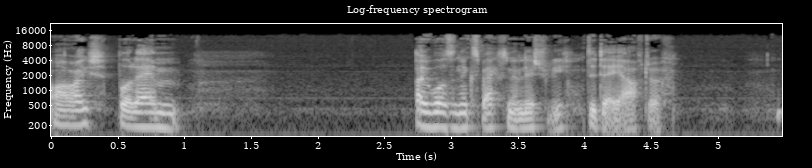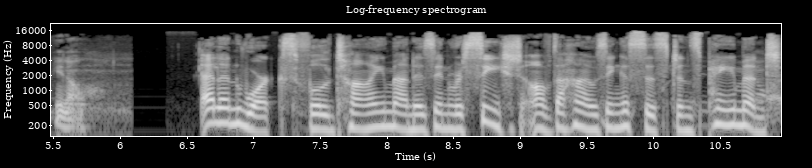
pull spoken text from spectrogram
all right, but um, I wasn't expecting it literally the day after, you know. Ellen works full time and is in receipt of the housing assistance payment.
